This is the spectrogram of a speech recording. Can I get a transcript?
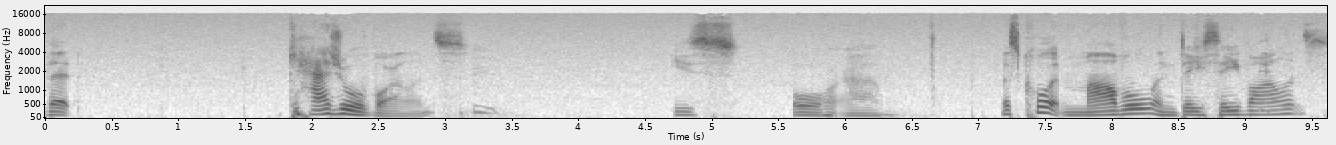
that casual violence Mm. is, or um, let's call it Marvel and DC violence,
